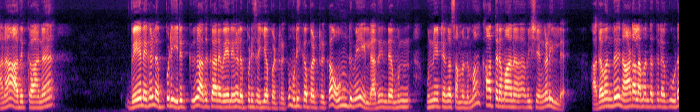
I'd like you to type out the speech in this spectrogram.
ஆனால் அதுக்கான வேலைகள் எப்படி இருக்குது அதுக்கான வேலைகள் எப்படி செய்யப்பட்டிருக்கு? முடிக்கப்பட்டிருக்கா? ஒன்றுமே இல்லை. அது இந்த முன் முன்னேற்றங்கள் சம்மந்தமாக காத்திரமான விஷயங்கள் இல்லை. அதை வந்து நாடாளுமன்றத்தில் கூட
